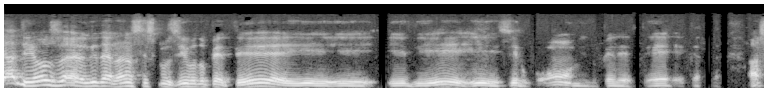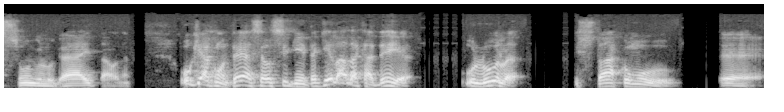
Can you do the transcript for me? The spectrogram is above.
adeus é liderança exclusiva do PT e, e, e, e Ciro Gomes, do PDT, assume o lugar e tal. Né? O que acontece é o seguinte: é que lá da cadeia, o Lula está como. É,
